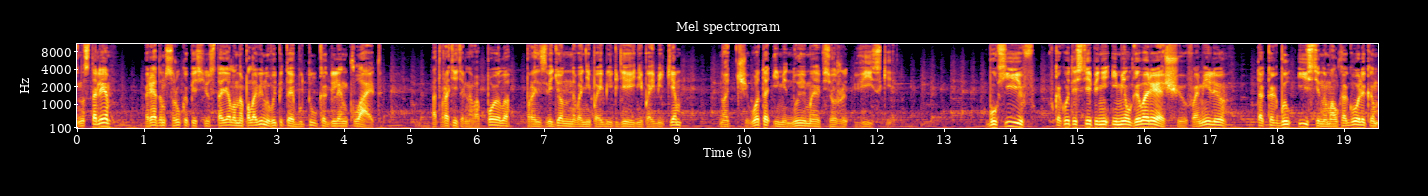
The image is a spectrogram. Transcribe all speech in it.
На столе, рядом с рукописью, стояла наполовину выпитая бутылка Глен Клайд, отвратительного пойла, произведенного не пойми где и не пойми кем, но от чего-то именуемое все же виски. Бухиев в какой-то степени имел говорящую фамилию, так как был истинным алкоголиком,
